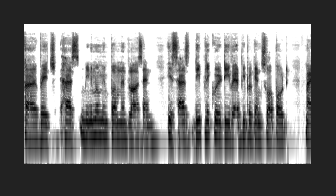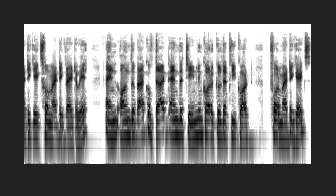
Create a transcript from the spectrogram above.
uh, which has minimum impermanent loss and is has deep liquidity where people can swap out Matic X for Matic right away. And on the back of that and the Chainlink Oracle that we got for Matic X,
